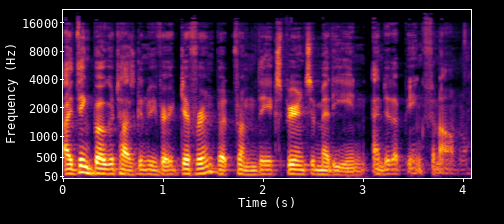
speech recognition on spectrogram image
I think Bogota is going to be very different, but from the experience of Medellin, ended up being phenomenal.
